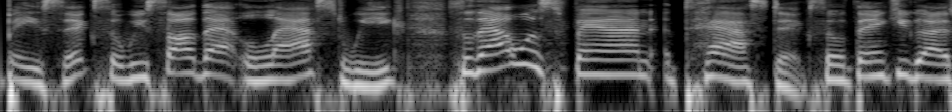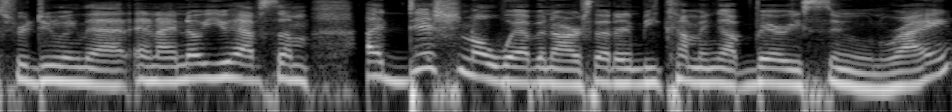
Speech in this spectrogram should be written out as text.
basics. So we saw that last week. So that was fantastic. So thank you guys for doing that. And I know you have some additional webinars that are going to be coming up very soon, right?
